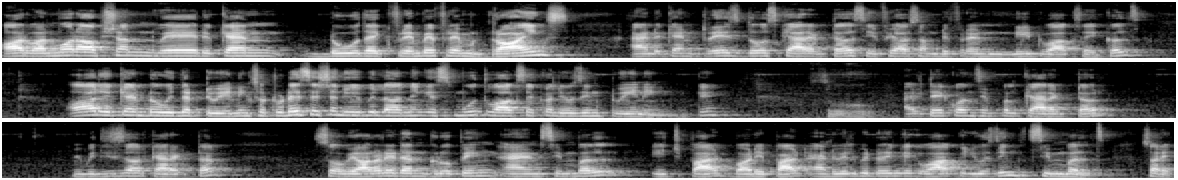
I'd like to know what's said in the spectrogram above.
Or one more option where you can do like frame by frame drawings, and you can trace those characters if you have some different neat walk cycles or you can do with the tweening. So today's session you will be learning a smooth walk cycle using tweening. Okay. So I'll take one simple character. Maybe this is our character. So we already done grouping and symbol each part, body part, and we'll be doing a walk using symbols. Sorry,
